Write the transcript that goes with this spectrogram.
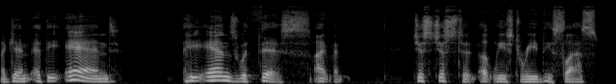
Again, at the end, he ends with this. I just just to at least read these last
